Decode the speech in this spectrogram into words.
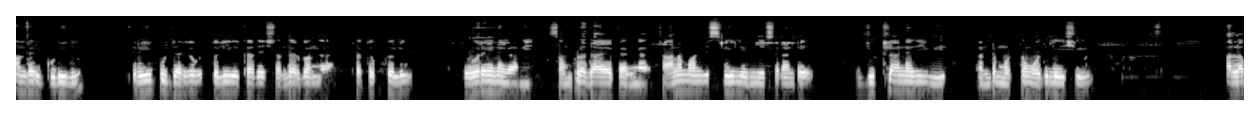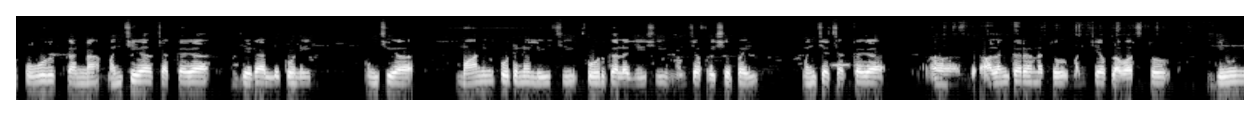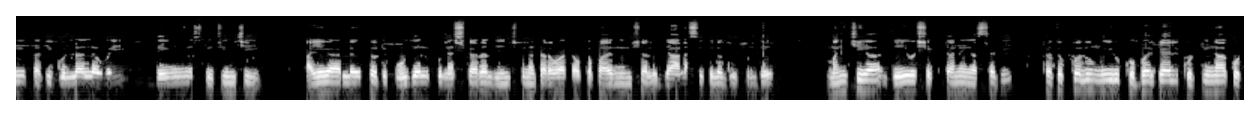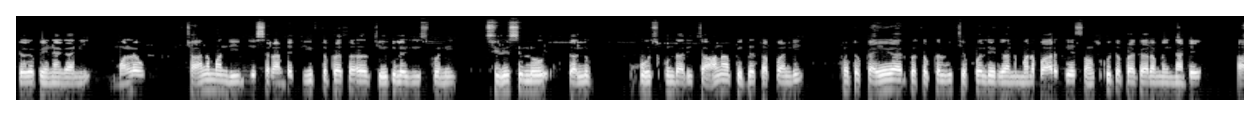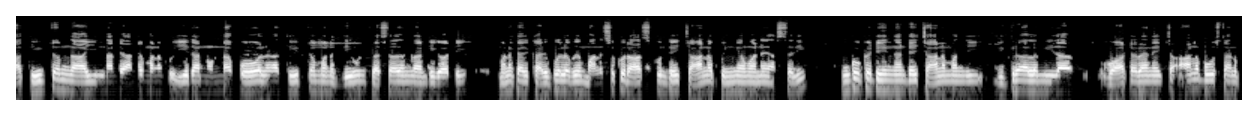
అందరి గుడిని రేపు జరగ తొలి ఏకాదశి సందర్భంగా ప్రతి ఒక్కరు ఎవరైనా కానీ సంప్రదాయకంగా చాలా మంది స్త్రీలు ఏం చేస్తారంటే జుట్లు అనేది అంటే మొత్తం వదిలేసి అలా పువ్వు కన్నా మంచిగా చక్కగా జడ అల్లుకొని మంచిగా మార్నింగ్ పూటనే లేచి ఫోర్ అలా చేసి మంచిగా ఫ్రెష్ అప్ అయ్యి మంచిగా చక్కగా అలంకరణతో మంచిగా ఫ్లవర్స్తో దేవుని ప్రతి గుళ్ళల్లో పోయి దేవుణ్ణి స్తుతించి అయ్యగారులతోటి పూజలు పునస్కారాలు చేయించుకున్న తర్వాత ఒక పది నిమిషాలు ధ్యాన స్థితిలో కూర్చుంటే మంచిగా దేవ శక్తి అనేది వస్తుంది. ప్రతి ఒక్కరు మీరు కొబ్బరికాయలు కొట్టినా కొట్టకపోయినా కానీ మళ్ళీ చాలా మంది ఏం చేస్తారంటే తీర్థ తీర్థప్రసాదం చేతిలో తీసుకొని శిరస్సులో తల్లు పోసుకుంటారు. చాలా పెద్ద తప్పండి. ప్రతి ఒక్క అయ్యగారు ప్రతి ఒక్కరికి చెప్పలేరు కానీ మన భారతీయ సంస్కృతి ప్రకారం ఏంటంటే ఆ తీర్థం తాగిందంటే అంటే మనకు ఏదన్నా ఉన్నా పోవాలన్న తీర్థం మన దేవుని ప్రసాదం లాంటిది కాబట్టి మనకు అది కడుపులో పోయి మనసుకు రాసుకుంటే చాలా పుణ్యం అనేది వస్తుంది. ఇంకొకటి ఏంటంటే చాలా మంది విగ్రహాల మీద వాటర్ అనేది చాలా పోస్తాను.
